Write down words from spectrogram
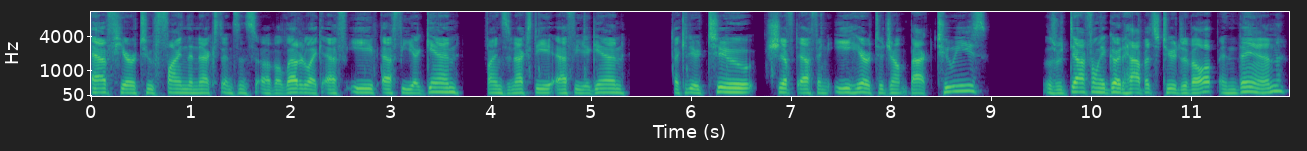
F here to find the next instance of a letter like FE, FE again, finds the next E, FE again. I could do two, Shift F and E here to jump back two E's. Those are definitely good habits to develop. And then,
